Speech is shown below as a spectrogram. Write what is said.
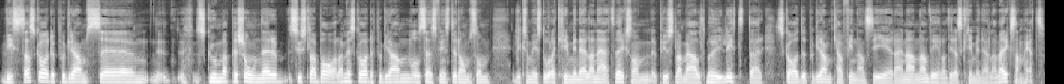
Vissa skadeprograms eh, skumma personer sysslar bara med skadeprogram och sen finns det de som liksom är stora kriminella nätverk som pysslar med allt möjligt där skadeprogram kan finansiera en annan del av deras kriminella verksamhet.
